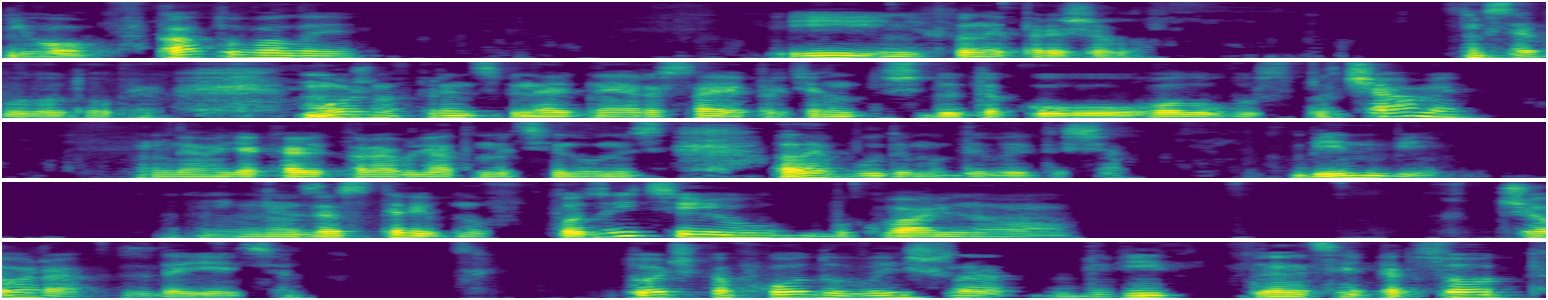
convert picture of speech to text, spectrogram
його вкатували, і ніхто не переживав. Все було добре. Можна, в принципі, навіть на RSI притягнути сюди таку голову з плечами, яка відправлятиме ціну вниз, але будемо дивитися. BNB застрибнув позицію буквально вчора, здається. Точка входу вийшла дві, е, це 500,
